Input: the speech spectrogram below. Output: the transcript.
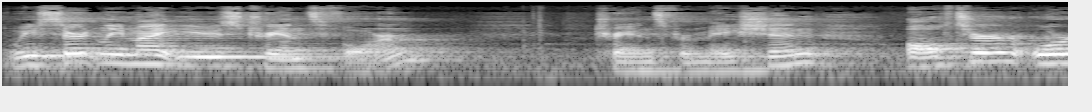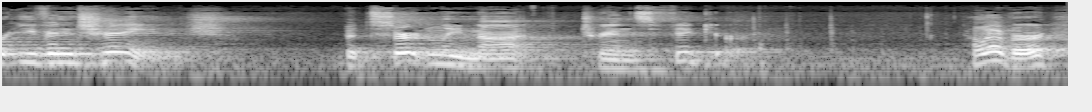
We certainly might use transform, transformation, alter, or even change, but certainly not transfigure. However,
